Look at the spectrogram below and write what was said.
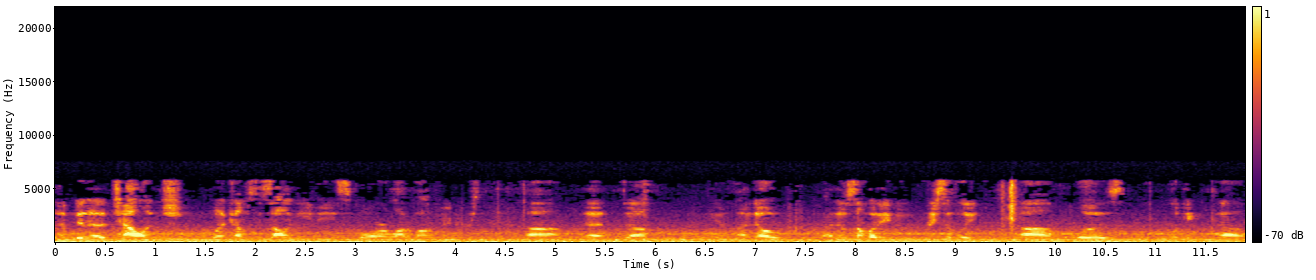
have been a challenge when it comes to selling EVs for a lot of automakers. Um, and um, you know, I know I know somebody who recently um, was looking uh,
